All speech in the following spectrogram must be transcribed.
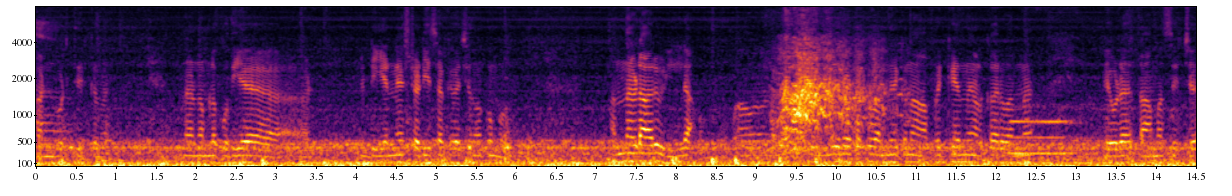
കണ്ടുപിടുത്തിയിരിക്കുന്നത് എന്താണ് നമ്മൾ പുതിയ ഡി എൻ എ സ്റ്റഡീസൊക്കെ വെച്ച് നോക്കുമ്പോൾ. അന്ന് ഇവിടെ ആരും ഇല്ല. ഇന്ത്യയിലോട്ടൊക്കെ വന്നിരിക്കുന്ന ആഫ്രിക്കയിൽ നിന്ന് ആൾക്കാർ വന്ന് ഇവിടെ താമസിച്ച്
